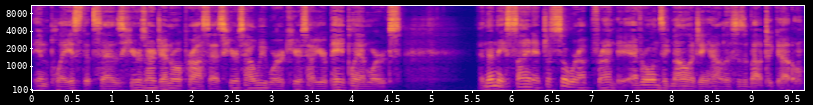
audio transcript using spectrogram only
in place that says, here's our general process, here's how we work, here's how your pay plan works. And then they sign it just so we're upfront. Everyone's acknowledging how this is about to go.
